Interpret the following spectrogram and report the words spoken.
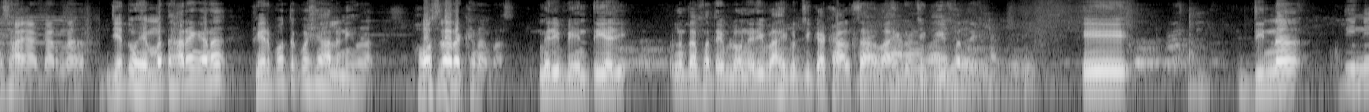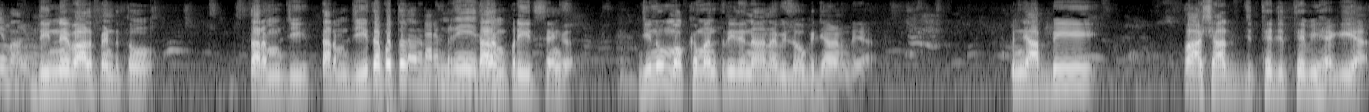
ਹਸਾਇਆ ਕਰਨਾ। ਜੇ ਤੂੰ ਹਿੰਮਤ ਹਾਰੇਗਾ ਨਾ ਫਿਰ ਪੁੱਤ ਕੁਝ ਹੱਲ ਨਹੀਂ ਹੋਣਾ। ਹੌਸਲਾ ਰੱਖਣਾ ਬਸ। ਮੇਰੀ ਬੇਨਤੀ ਹੈ ਜੀ ਪਹਿਲਾਂ ਤਾਂ ਫਤਿਹ ਬੁਲਾਉਣੇ ਜੀ। ਵਾਹਿਗੁਰੂ ਜੀ ਕਾ ਖਾਲਸਾ ਵਾਹਿਗੁਰੂ ਜੀ ਕੀ ਫਤਿਹ। ਇਹ ਦੀਨਾ ਦੀਨੇਵਾਲ। ਦੀਨੇਵਾਲ ਪਿੰਡ ਤੋਂ ਧਰਮਜੀਤ ਧਰਮਜੀਤ ਆ ਪੁੱਤ? ਧਰਮਪ੍ਰੀਤ। ਧਰਮਪ੍ਰੀਤ ਸਿੰਘ। ਜਿਹਨੂੰ ਮੁੱਖ ਮੰਤਰੀ ਦੇ ਨਾਂ ਨਾਲ ਵੀ ਲੋਕ ਜਾਣਦੇ ਆ। ਪੰਜਾਬੀ ਭਾਸ਼ਾ ਜਿੱਥੇ ਜਿੱਥੇ ਵੀ ਹੈਗੀ ਆ,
